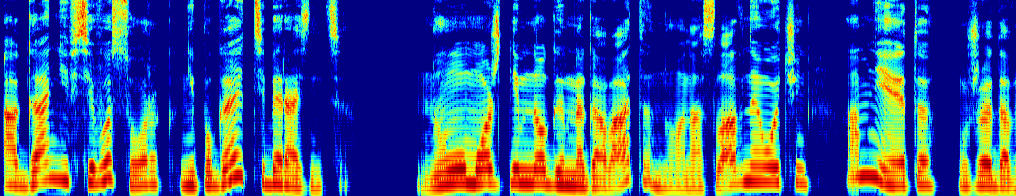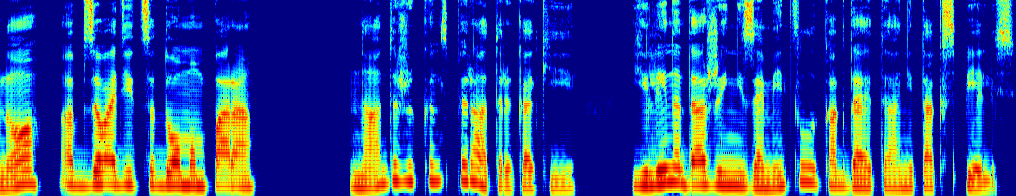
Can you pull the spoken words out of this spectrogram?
А Ганне всего сорок. Не пугает тебя разница? Ну, может, немного и многовато, но она славная очень, а мне это уже давно обзаводиться домом пора. Надо же, конспираторы какие. Елена даже и не заметила, когда это они так спелись.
